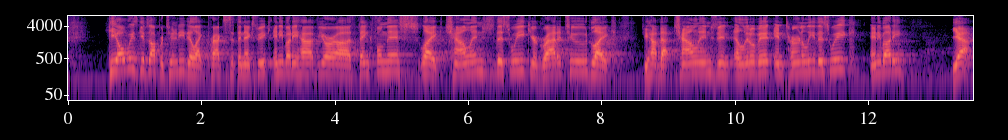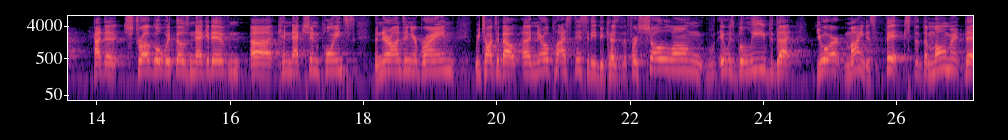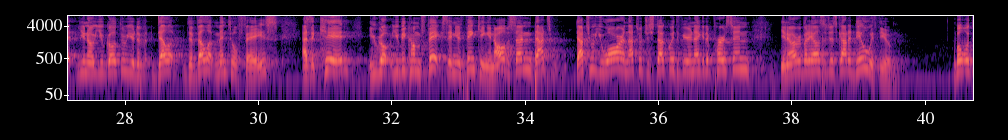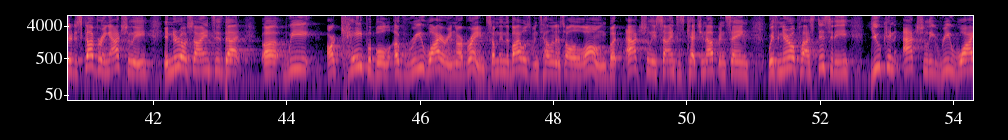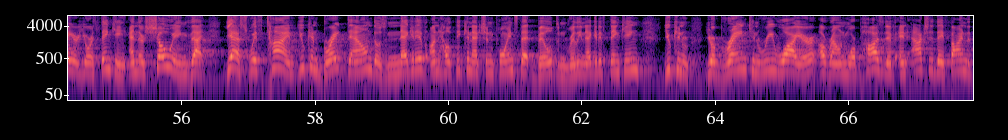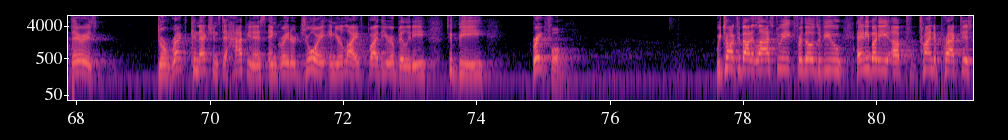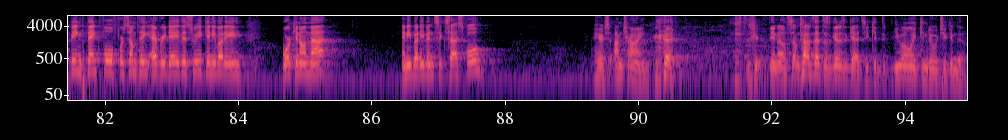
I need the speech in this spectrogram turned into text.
He always gives opportunity to like practice it the next week. Anybody have your uh, thankfulness like challenged this week? Your gratitude, like, do you have that challenged in, a little bit internally this week? Anybody? Yeah, had to struggle with those negative uh, connection points, the neurons in your brain. We talked about uh, neuroplasticity because for so long it was believed that your mind is fixed. That the moment that you know you go through your de- developmental phase as a kid, you go you become fixed in your thinking, and all of a sudden that's That's who you are, and that's what you're stuck with if you're a negative person. You know, everybody else has just got to deal with you. But what they're discovering actually in neuroscience is that uh, we are capable of rewiring our brain, something the Bible's been telling us all along, but actually science is catching up and saying with neuroplasticity, you can actually rewire your thinking. And they're showing that, yes, with time, you can break down those negative, unhealthy connection points that build in really negative thinking. You can, your brain can rewire around more positive, and actually they find that there is direct connections to happiness and greater joy in your life by your ability to be grateful. We talked about it last week. For those of you, anybody uh, trying to practice being thankful for something every day this week? Anybody working on that? Anybody been successful? Here's, I'm trying. you know, sometimes that's as good as it gets. You, can, you only can do what you can do.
